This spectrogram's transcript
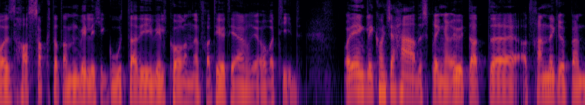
og har sagt at han vil ikke godta de vilkårene fra til Evry over tid. Og det er egentlig kanskje her det springer ut at, at Frende-gruppen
